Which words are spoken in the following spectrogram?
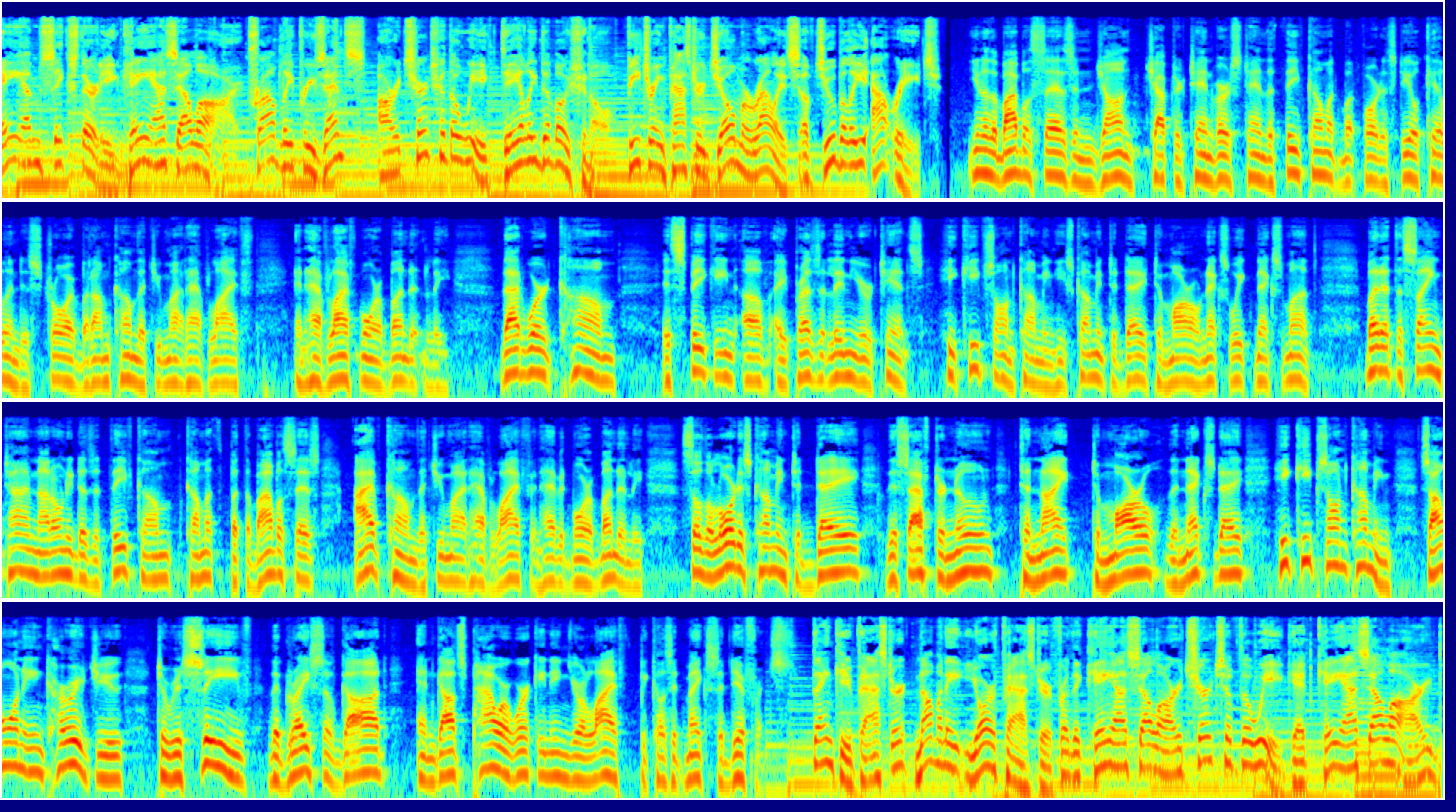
AM 630 KSLR proudly presents our Church of the Week daily devotional featuring Pastor Joe Morales of Jubilee Outreach. You know, the Bible says in John chapter 10, verse 10, the thief cometh but for to steal, kill, and destroy, but I'm come that you might have life and have life more abundantly. That word come is speaking of a present linear tense. He keeps on coming. He's coming today, tomorrow, next week, next month. But at the same time, not only does a thief come, cometh, but the Bible says, I've come that you might have life and have it more abundantly. So the Lord is coming today, this afternoon, tonight, tomorrow, the next day. He keeps on coming. So I want to encourage you to receive the grace of God and God's power working in your life because it makes a difference. Thank you, Pastor. Nominate your pastor for the KSLR Church of the Week at kslr.com.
